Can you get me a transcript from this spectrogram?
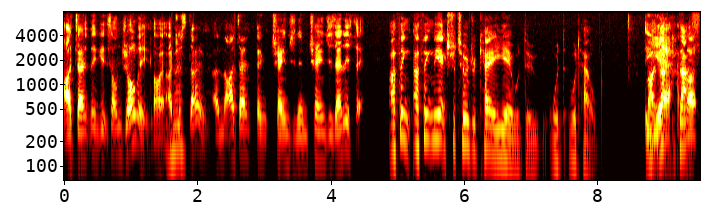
I don't think it's on Jolley. Like I just don't. And I don't think changing him changes anything I think I think the extra two hundred k a year would do would would help. Like yeah that, that's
